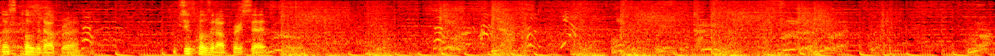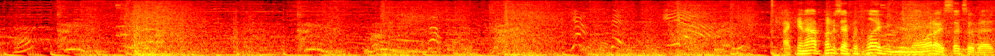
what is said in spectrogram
Let's close it out, bro. We should close it out first set. I cannot punish that for the life of me, man. Why do I suck so bad?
